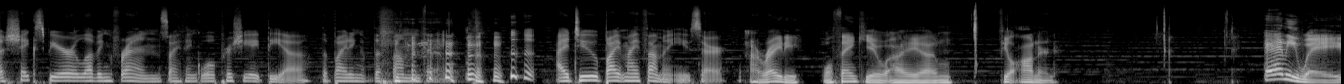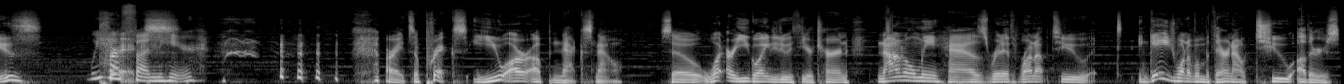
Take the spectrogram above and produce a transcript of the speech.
uh, Shakespeare loving friends, I think, will appreciate the uh, the biting of the thumb thing. I do bite my thumb at you, sir. Alrighty. Well, thank you. I um feel honored. Anyways, We have fun here. all right. So Pricks, you are up next now. So what are you going to do with your turn? Not only has Riddith run up to engage one of them, but there are now two others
